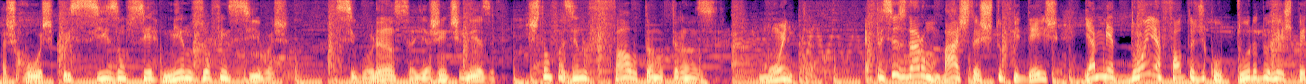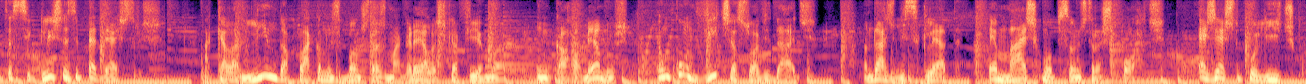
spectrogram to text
As ruas precisam ser menos ofensivas. A segurança e a gentileza estão fazendo falta no trânsito. Muita. É preciso dar um basta à estupidez e à medonha falta de cultura do respeito a ciclistas e pedestres. Aquela linda placa nos bancos das magrelas que afirma um carro a menos é um convite à suavidade. Andar de bicicleta é mais que uma opção de transporte. É gesto político,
